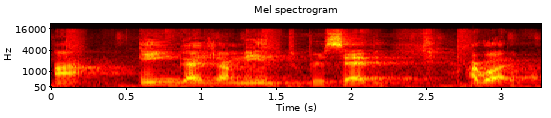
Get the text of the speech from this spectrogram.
a engajamento, percebe? Agora,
